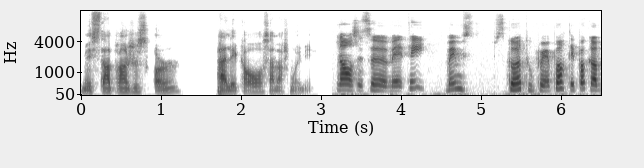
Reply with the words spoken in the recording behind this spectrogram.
Mais si t'en prends juste un à l'écart, ça marche moins bien. Non, c'est ça. Mais tu sais, même Scott ou peu importe, t'es pas comme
